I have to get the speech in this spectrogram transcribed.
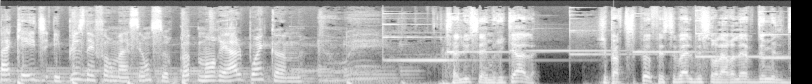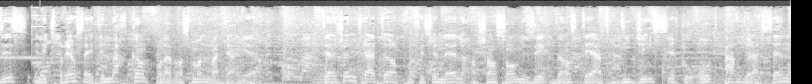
package et plus d'informations sur popmontréal.com. Salut, c'est Emrical. J'ai participé au festival Vue sur la Relève 2010 et l'expérience a été marquante pour l'avancement de ma carrière. T'es un jeune créateur professionnel en chanson, musique, danse, théâtre, DJ, cirque ou autres arts de la scène.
